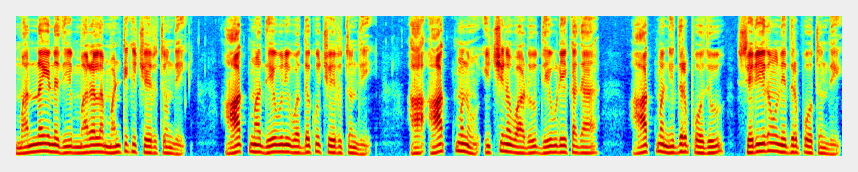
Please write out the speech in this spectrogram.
మన్నైనది మరల మంటికి చేరుతుంది ఆత్మ దేవుని వద్దకు చేరుతుంది. ఆ ఆత్మను ఇచ్చినవాడు దేవుడే కదా. ఆత్మ నిద్రపోదు శరీరం నిద్రపోతుంది.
